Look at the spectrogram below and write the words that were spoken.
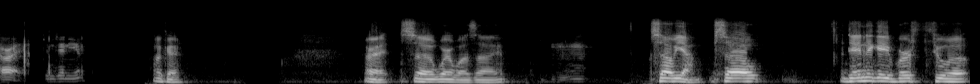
All right. Continue. Okay. All right. So where was I? hmm So yeah. So Daena gave birth to a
